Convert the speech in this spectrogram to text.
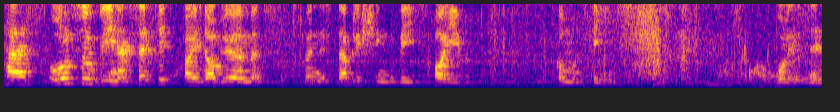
has also been accepted by WMF when establishing these five common themes policy.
